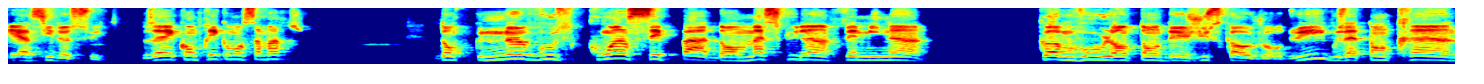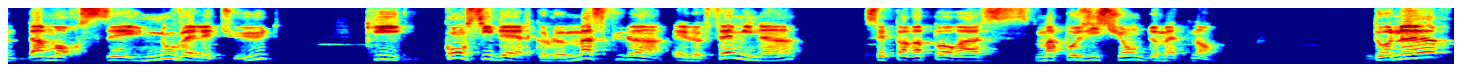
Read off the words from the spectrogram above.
Et ainsi de suite. Vous avez compris comment ça marche? Donc, ne vous coincez pas dans masculin, féminin, comme vous l'entendez jusqu'à aujourd'hui. Vous êtes en train d'amorcer une nouvelle étude qui considère que le masculin et le féminin, c'est par rapport à ma position de maintenant. Donneur,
